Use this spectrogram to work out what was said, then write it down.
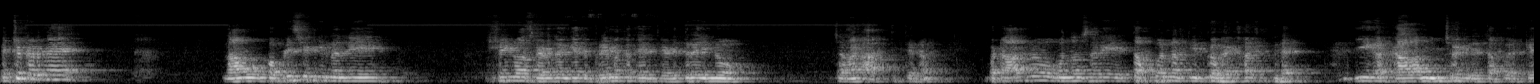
ಹೆಚ್ಚು ಕಡಿಮೆ ನಾವು ಪಬ್ಲಿಸಿಟಿನಲ್ಲಿ ಶ್ರೀನಿವಾಸ್ ಹೇಳಿದಂಗೆ ಅದು ಪ್ರೇಮ ಕಥೆ ಅಂತ ಹೇಳಿದ್ರೆ ಇನ್ನೂ ಚೆನ್ನಾಗಿ ಆಗ್ತಿತ್ತೇನೋ. ಬಟ್ ಆದರೂ ಒಂದೊಂದು ಸರಿ ತಪ್ಪನ್ನು ತಿದ್ಕೋಬೇಕಾಗುತ್ತೆ. ಈಗ ಕಾಲ ಮಿಂಚೋಗಿದೆ ತಪ್ಪಕ್ಕೆ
